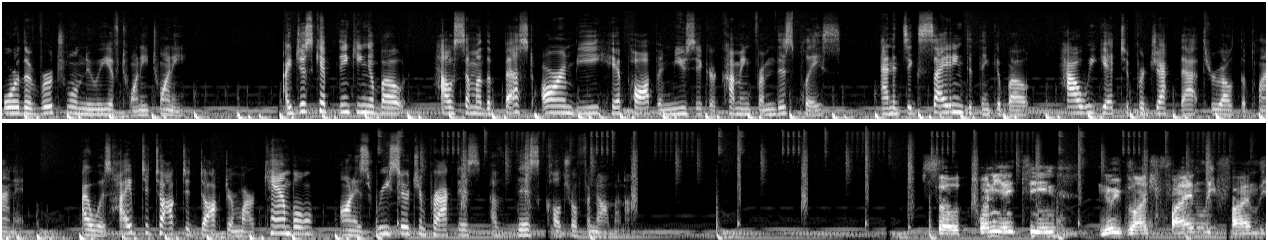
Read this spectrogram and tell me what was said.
or the virtual Nuit of 2020. I just kept thinking about how some of the best R&B, hip hop and music are coming from this place, and it's exciting to think about how we get to project that throughout the planet. I was hyped to talk to Dr. Mark Campbell on his research and practice of this cultural phenomenon. So 2018, Nuit Blanche finally, finally,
